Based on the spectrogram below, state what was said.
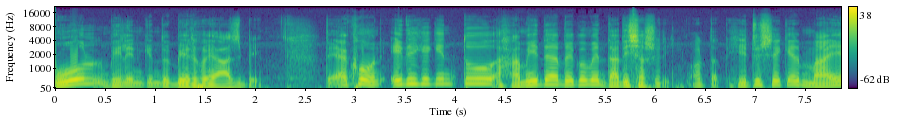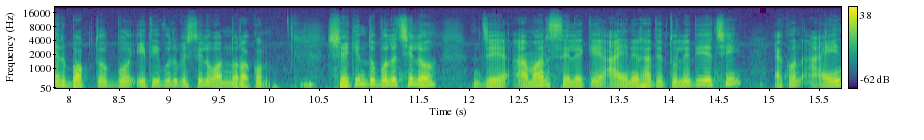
মূল ভিলেন কিন্তু বের হয়ে আসবে। তো এখন এদিকে কিন্তু হামিদা বেগমের দাদি শাশুড়ি, অর্থাৎ হিটু শেখের মায়ের বক্তব্য ইতিপূর্বে ছিল অন্যরকম সে কিন্তু বলেছিল যে, আমার ছেলেকে আইনের হাতে তুলে দিয়েছি, এখন আইন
